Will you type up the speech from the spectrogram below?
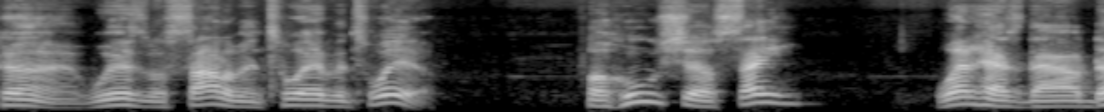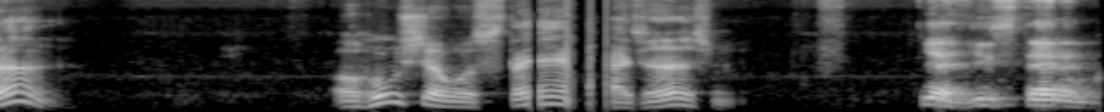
Khan, Wisdom of Solomon 12 and 12. For who shall say, What hast thou done? Or who shall withstand thy judgment? Yeah, you standing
